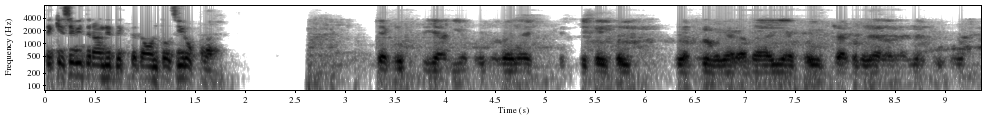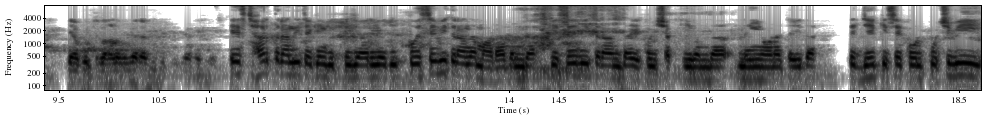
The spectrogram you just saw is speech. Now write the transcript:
ਤੇ ਕਿਸੇ ਵੀ ਤਰ੍ਹਾਂ ਦੀ ਦਿੱਕਤ ਆਉਣ ਤੋਂ ਅਸੀਂ ਰੋਕਣਾ। ਹੈ। ਚੈਕਿੰਗ ਕੀਤੀ ਜਾ ਰਹੀ ਹੈ ਕੋਈ ਮਤਲਬ ਹੈ ਇਸ ਤਰੀਕੇ ਕੋਈ ਵੈਪਨ ਵਗੈਰਾ ਦਾ ਜਾਂ ਕੋਈ ਟਰੱਕ ਵਗੈਰਾ ਦਾ ਜਾਂ ਕੋਈ ਹੋਰ, ਜਾਂ ਕੋਈ ਚਲਾਨ ਵਗੈਰਾ ਵੀ ਕੀਤੀ ਜਾ ਰਹੀ ਹੈ ਇਸ 'ਚ ਹਰ ਤਰ੍ਹਾਂ ਦੀ ਚੈਕਿੰਗ ਕੀਤੀ ਜਾ ਰਹੀ ਹੈ ਜੀ। ਕਿਸੇ ਵੀ ਤਰ੍ਹਾਂ ਦਾ ਮਾੜਾ ਬੰਦਾ ਕਿਸੇ ਵੀ ਤਰ੍ਹਾਂ ਦਾ ਕੋਈ ਸ਼ੱਕੀ ਬੰਦਾ ਨਹੀਂ ਆਉਣਾ ਚਾਹੀਦਾ। ਤੇ ਜੇ ਕਿਸੇ ਕੋਲ ਕੁਝ ਵੀ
